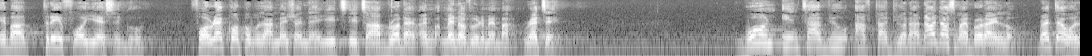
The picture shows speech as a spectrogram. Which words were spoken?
about three, four years ago, for record purposes, I mentioned that it's, it's our brother, many of you remember, Rete one interview after the other. Now, that's my brother in law. Reta, was,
